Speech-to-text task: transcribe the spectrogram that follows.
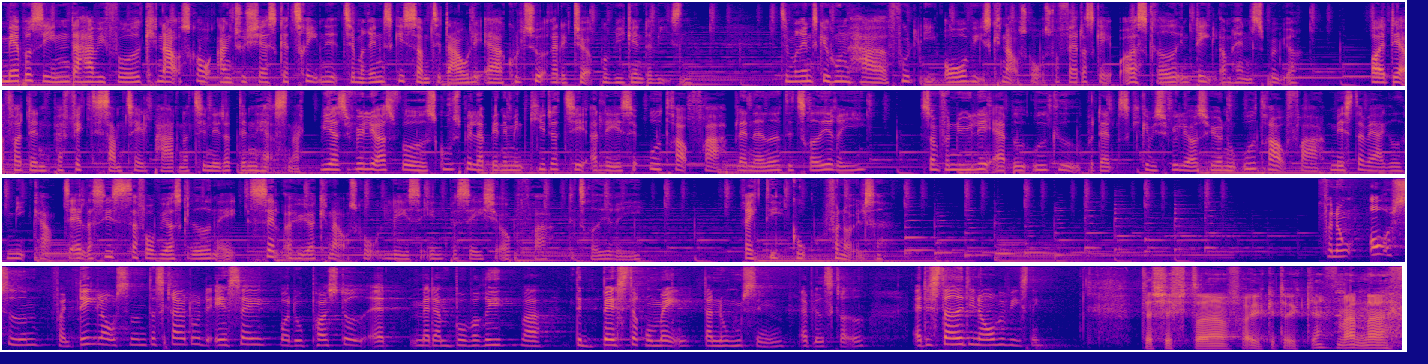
Med på scenen der har vi fået Knavskov entusiast Katrine Temerinski, som til daglig er kulturredaktør på Weekendavisen. Temerinski hun har fulgt i overvis Knavskovs forfatterskab og har skrevet en del om hans bøger og er derfor den perfekte samtalepartner til netop den her snak. Vi har selvfølgelig også fået skuespiller Benjamin Kitter til at læse uddrag fra blandt andet Det Tredje Rige, som for nylig er blevet udgivet på dansk. kan vi selvfølgelig også høre nogle uddrag fra mesterværket Min Kamp. Til allersidst så får vi også glæden af selv at høre Knavsgaard læse en passage op fra Det Tredje Rige. Rigtig god fornøjelse. For nogle år siden, for en del år siden, der skrev du et essay, hvor du påstod, at Madame Bovary var den bedste roman, der nogensinde er blevet skrevet. Er det stadig din overbevisning? Det skifter fra uke til uke, men, eh,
